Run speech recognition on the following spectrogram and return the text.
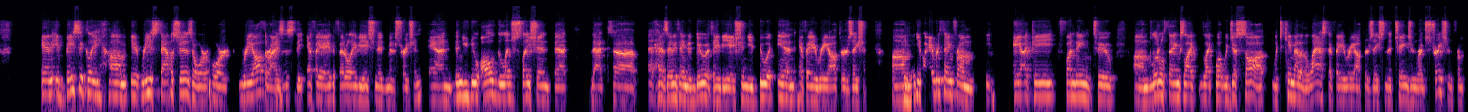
And it basically um, it reestablishes or, or reauthorizes the FAA, the Federal Aviation Administration, and then you do all of the legislation that that uh, has anything to do with aviation. You do it in FAA reauthorization. Um, mm-hmm. You know everything from AIP funding to um, little things like like what we just saw, which came out of the last FAA reauthorization, the change in registration from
